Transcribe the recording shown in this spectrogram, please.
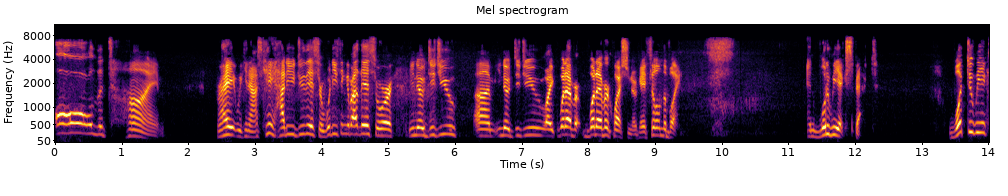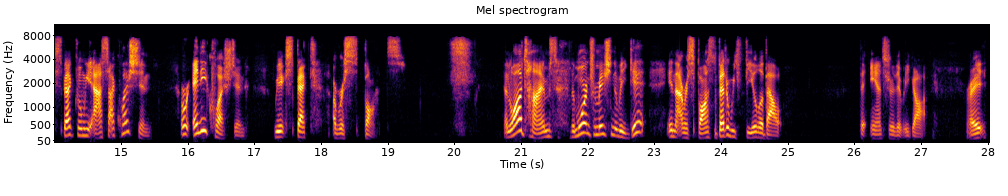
all the time, right? We can ask, hey, how do you do this? Or what do you think about this? Or, you know, did you, um, you know, did you, like, whatever, whatever question, okay? Fill in the blank. And what do we expect? What do we expect when we ask that question? Or any question? We expect a response. And a lot of times, the more information that we get in that response, the better we feel about the answer that we got, right?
